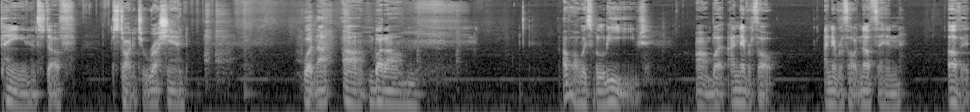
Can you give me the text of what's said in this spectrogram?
pain and stuff started to rush in, whatnot. Um, but um, I've always believed, um, but I never thought, I never thought nothing of it,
